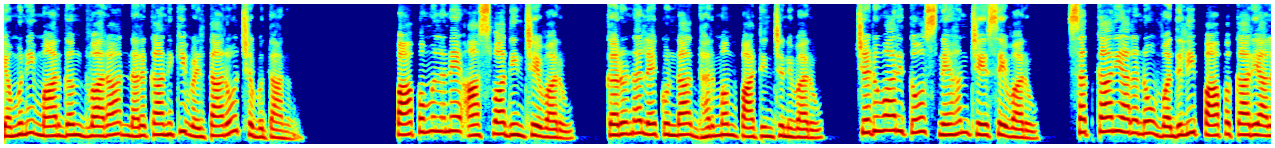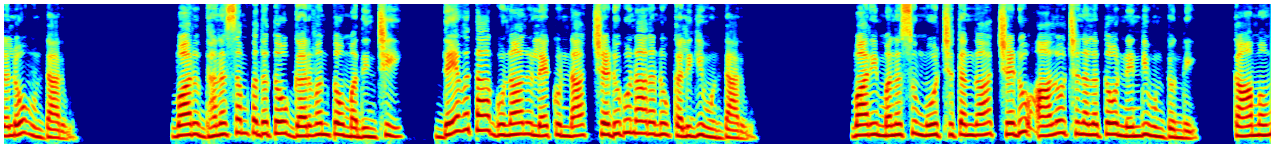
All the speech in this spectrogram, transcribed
యముని మార్గం ద్వారా నరకానికి వెళ్తారో చెబుతాను. పాపములనే ఆస్వాదించేవారు కరుణ లేకుండా ధర్మం పాటించనివారు చెడువారితో స్నేహం చేసేవారు సత్కార్యాలను వదిలి పాపకార్యాలలో ఉంటారు. వారు ధనసంపదతో గర్వంతో మదించి దేవతా గుణాలు లేకుండా చెడుగుణాలను కలిగి ఉంటారు. వారి మనసు మూర్ఛితంగా చెడు ఆలోచనలతో నిండి ఉంటుంది. కామం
